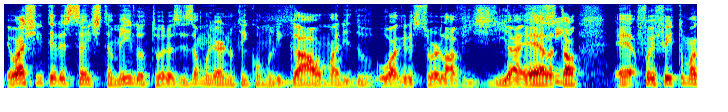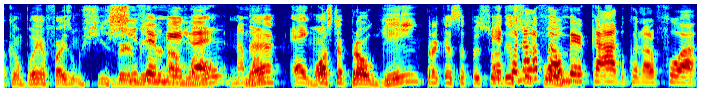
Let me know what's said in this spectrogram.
Eu acho interessante também, doutora, às vezes a mulher não tem como ligar, o marido, o agressor lá vigia ela e tal. É, foi feita uma campanha, faz um X, X vermelho, vermelho, na é, mão, na né? mão, é, e Mostra pra alguém para que essa pessoa É, dê quando ela for ao socorro. mercado, quando ela for a,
